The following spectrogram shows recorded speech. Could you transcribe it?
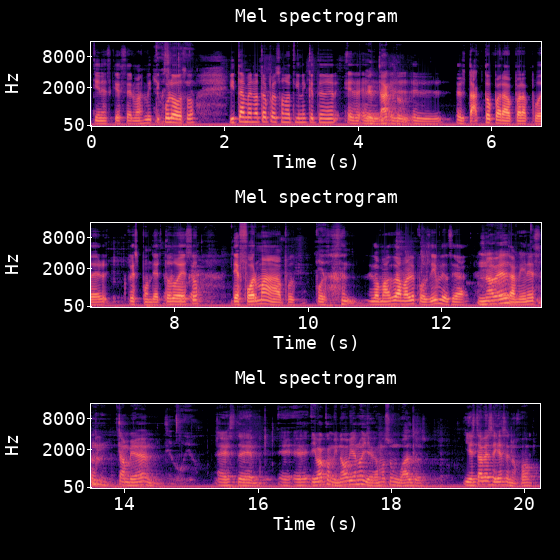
tienes que ser más meticuloso y también la otra persona tiene que tener el, El tacto. el- el- el tacto para, para poder responder todo eso de forma pues, pues lo más amable posible, o sea, Una vez, también eso. también, este, eh, eh, iba con mi novia, ¿no? Llegamos a un Waldos. Y esta vez ella se enojó.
